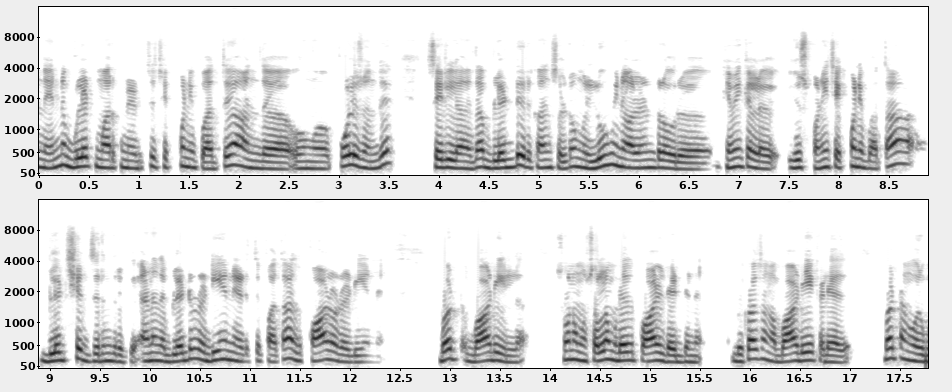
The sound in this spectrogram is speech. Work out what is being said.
இந்த என்ன புல்லட் மார்க்னு எடுத்து செக் பண்ணி பார்த்து அந்த உங்க போலீஸ் வந்து சரியில்லை இல்லை ஏதாவது பிளட் இருக்கான்னு சொல்லிட்டு உங்க லூமினால்ன்ற ஒரு கெமிக்கலை யூஸ் பண்ணி செக் பண்ணி பார்த்தா பிளட் ஷெட்ஸ் இருந்திருக்கு. ஆனால் அந்த பிளட்டோட டிஎன்ஏ எடுத்து பார்த்தா அது பாலோட டிஎன்ஏ பட் பாடி இல்லை. ஸோ நம்ம சொல்ல முடியாது பால் டெட்டுன்னு பிகாஸ் அங்கே பாடியே கிடையாது. பட் அங்கே ஒரு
